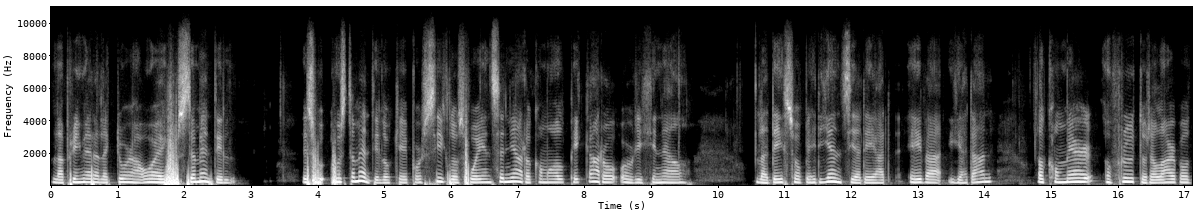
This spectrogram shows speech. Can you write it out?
La primera lectura hoy justamente es justamente lo que por siglos fue enseñado como el pecado original, la desobediencia de Eva y Adán al comer el fruto del árbol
